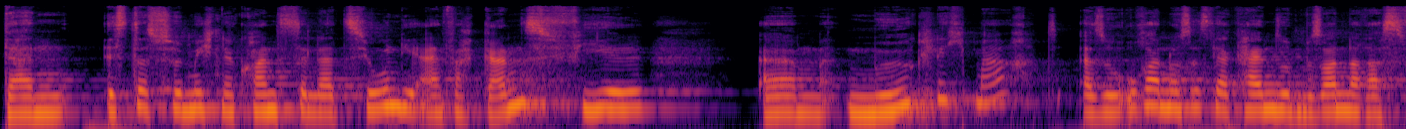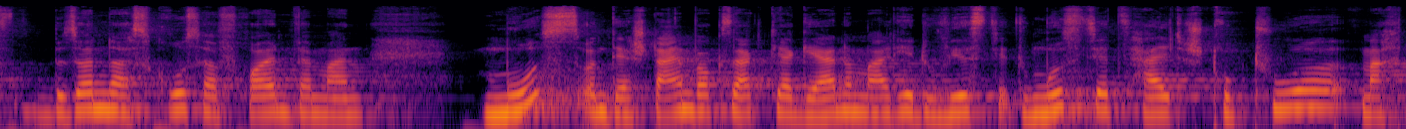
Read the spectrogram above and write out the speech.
dann ist das für mich eine Konstellation, die einfach ganz viel ähm, möglich macht. Also Uranus ist ja kein so besonderes, besonders großer Freund, wenn man muss und der Steinbock sagt ja gerne mal hier, du wirst, du musst jetzt halt Struktur, macht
